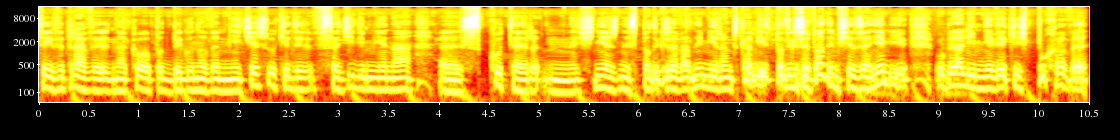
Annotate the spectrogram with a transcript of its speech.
tej wyprawy na koło podbiegunowe mnie cieszył, kiedy wsadzili mnie na e, skuter śnieżny z podgrzewanymi rączkami, z podgrzewanym siedzeniem i ubrali mnie w jakieś puchowe,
